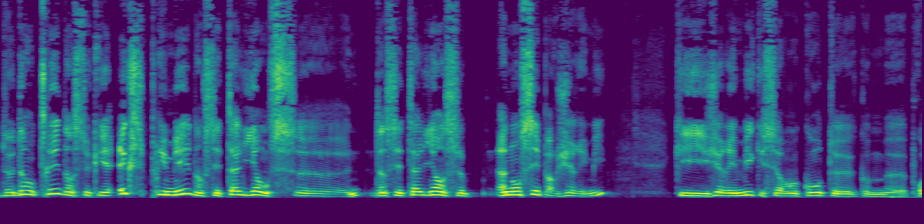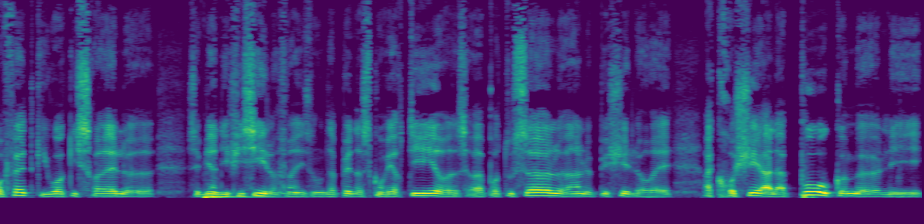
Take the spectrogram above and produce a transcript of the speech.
de d'entrer dans ce qui est exprimé dans cette alliance, euh, dans cette alliance annoncée par Jérémie qui Jérémie qui se rend compte euh, comme euh, prophète, qui voit qu'Israël euh, c'est bien difficile. Enfin, ils ont de la peine à se convertir, ça va pas tout seul. Hein, le péché leur est accroché à la peau comme les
